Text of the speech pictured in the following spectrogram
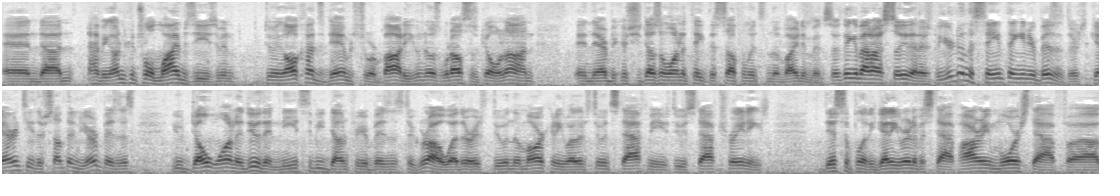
and uh, having uncontrolled Lyme disease. I mean, doing all kinds of damage to her body. Who knows what else is going on in there because she doesn't want to take the supplements and the vitamins. So think about how silly that is. But you're doing the same thing in your business. There's guaranteed there's something in your business you don't want to do that needs to be done for your business to grow, whether it's doing the marketing, whether it's doing staff meetings, doing staff trainings, discipline and getting rid of a staff, hiring more staff, uh,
